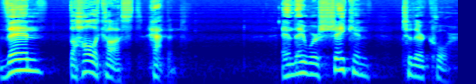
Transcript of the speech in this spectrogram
Then the Holocaust happened. and they were shaken to their core.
